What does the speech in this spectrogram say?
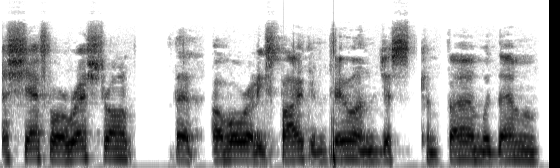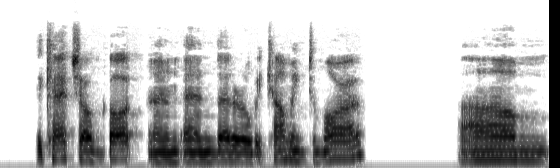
a chef or a restaurant that I've already spoken to and just confirm with them the catch I've got and, and that it'll be coming tomorrow. Um,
